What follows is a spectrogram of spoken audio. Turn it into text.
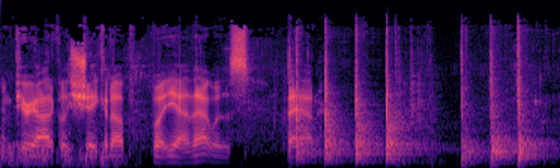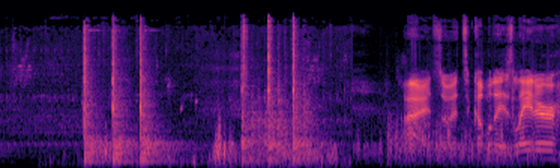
and periodically shake it up. But yeah that was bad Alright, so it's a couple days later,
